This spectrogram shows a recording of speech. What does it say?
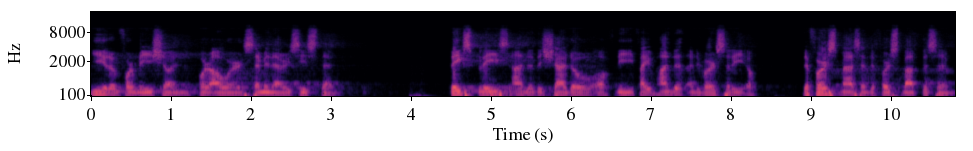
year of formation for our seminary system takes place under the shadow of the 500th anniversary of the first Mass and the first baptism.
